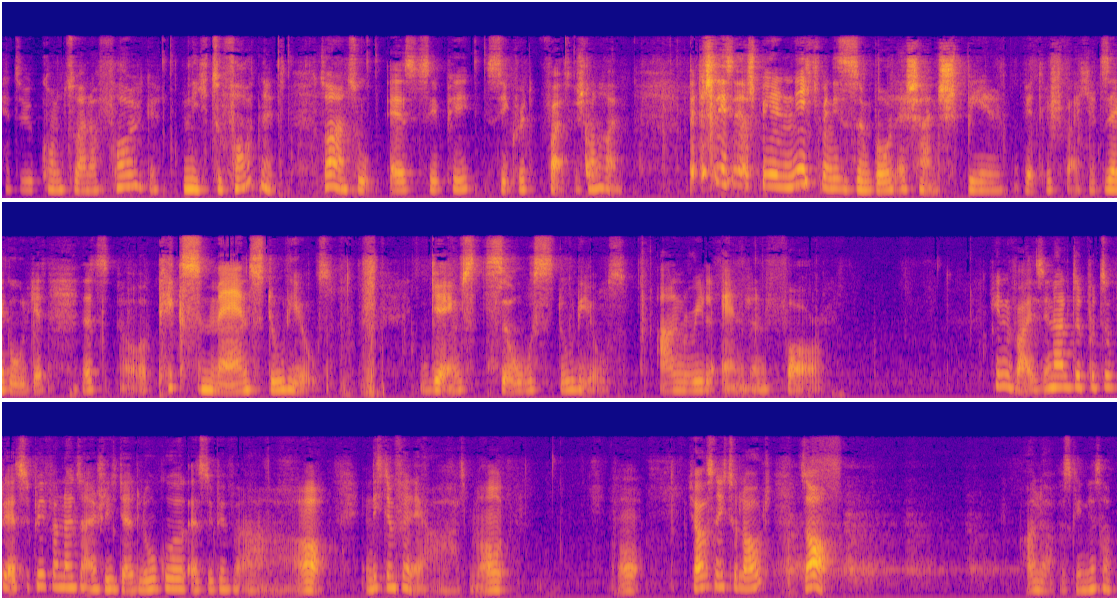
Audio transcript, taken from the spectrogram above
Herzlich willkommen zu einer Folge, nicht zu Fortnite, sondern zu SCP Secret Files. Wir schauen rein. Bitte schließen das Spiel nicht, wenn dieses Symbol erscheint. Spiel wird gespeichert. Sehr gut. Jetzt, jetzt oh, Pixman Studios. Games Zoo Studios. Unreal Engine 4. Hinweis. Inhalte Bezug der SCP von 19 einschließlich das Logo SCP von. Ah, oh. In dichtem Fall. Ja, oh. oh. Ich hoffe, es ist nicht zu laut. So. Alter, was ging jetzt ab?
